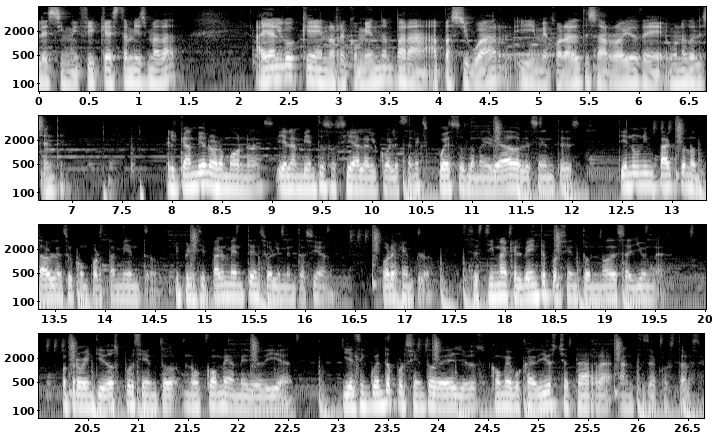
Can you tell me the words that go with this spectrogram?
les significa esta misma edad. ¿Hay algo que nos recomiendan para apaciguar y mejorar el desarrollo de un adolescente? El cambio en hormonas y el ambiente social al cual están expuestos la mayoría de adolescentes tiene un impacto notable en su comportamiento y principalmente en su alimentación. Por ejemplo, se estima que el 20% no desayuna, otro 22% no come a mediodía y el 50% de ellos come bocadillos chatarra antes de acostarse.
